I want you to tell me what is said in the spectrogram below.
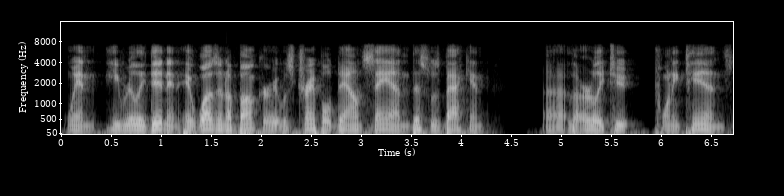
when he really didn't. It wasn't a bunker; it was trampled down sand. This was back in uh, the early two, 2010s,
